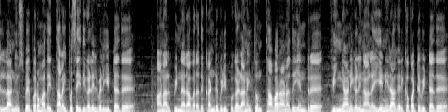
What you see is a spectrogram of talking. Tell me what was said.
எல்லா நியூஸ் பேப்பரும் அதை தலைப்பு செய்திகளில் வெளியிட்டது. ஆனால் பின்னர் அவரது கண்டுபிடிப்புகள் அனைத்தும் தவறானது என்று விஞ்ஞானிகளினாலேயே நிராகரிக்கப்பட்டுவிட்டது.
